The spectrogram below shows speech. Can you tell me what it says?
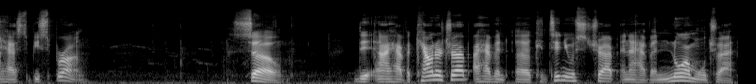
it has to be sprung. So, the, I have a counter trap, I have a, a continuous trap, and I have a normal trap.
